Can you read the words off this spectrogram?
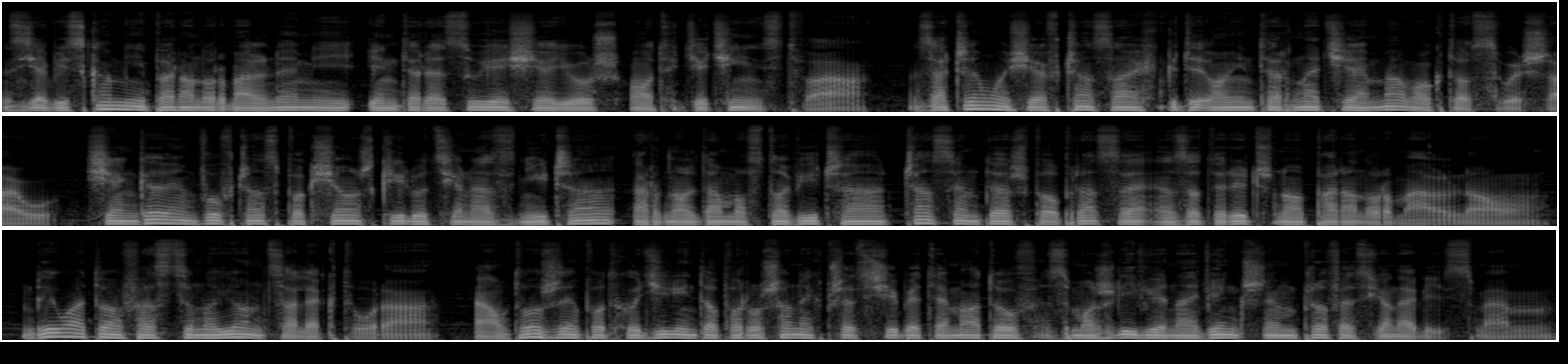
Zjawiskami paranormalnymi interesuje się już od dzieciństwa. Zaczęło się w czasach, gdy o internecie mało kto słyszał. Sięgałem wówczas po książki Lucjana Znicza, Arnolda Mostowicza, czasem też po prasę ezoteryczno-paranormalną. Była to fascynująca lektura. Autorzy podchodzili do poruszanych przez siebie tematów z możliwie największym profesjonalizmem.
